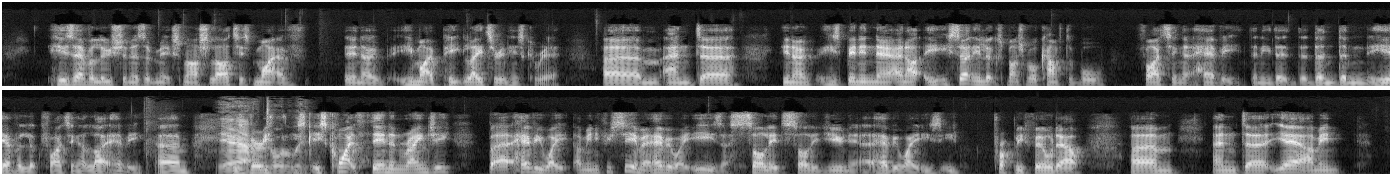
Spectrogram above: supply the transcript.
his evolution as a mixed martial artist might have, you know, he might have peaked later in his career. Um, and uh, you know, he's been in there, and I, he certainly looks much more comfortable fighting at heavy than he than than he ever looked fighting at light heavy. Um, yeah, he's very, totally. He's, he's, quite thin and rangy, but at heavyweight, I mean, if you see him at heavyweight, he's a solid, solid unit at heavyweight. He's he's properly filled out. Um, and uh, yeah, I mean,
